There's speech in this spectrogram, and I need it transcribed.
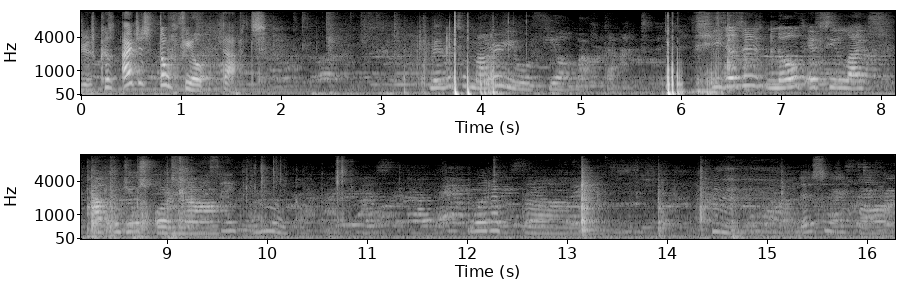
juice because I just don't feel like that. Maybe tomorrow you will feel about that. She doesn't know if she likes apple juice or not. Oh what about... Hmm, this is hard.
